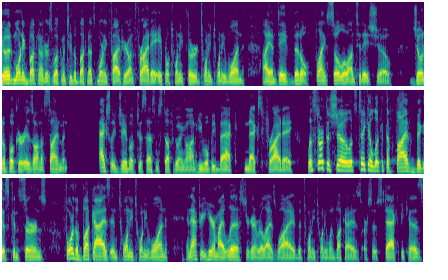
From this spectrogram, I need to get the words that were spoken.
Good morning, Bucknutters. Welcome to the Bucknuts Morning Five here on Friday, April 23rd, 2021. I am Dave Biddle, flying solo on today's show. Jonah Booker is on assignment. Actually, J Book just has some stuff going on. He will be back next Friday. Let's start the show. Let's take a look at the five biggest concerns for the Buckeyes in 2021. And after you hear my list, you're going to realize why the 2021 Buckeyes are so stacked because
